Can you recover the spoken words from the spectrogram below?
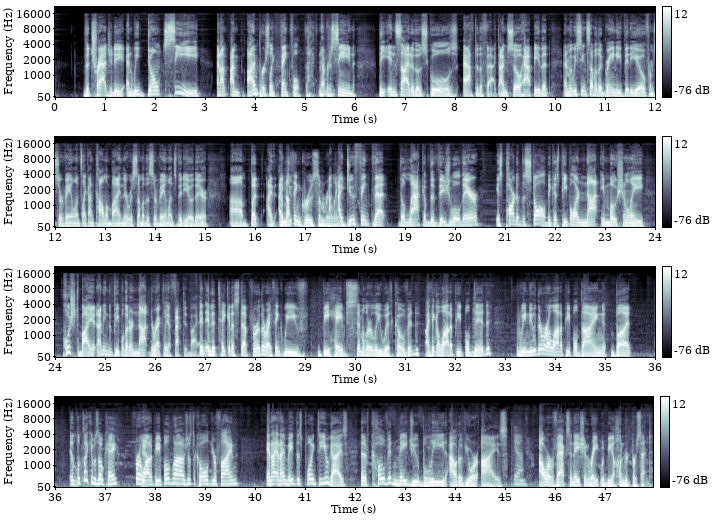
the tragedy and we don't see. And I'm I'm I'm personally thankful that I've never seen the inside of those schools after the fact. I'm so happy that, and I mean, we've seen some of the grainy video from surveillance, like on Columbine, there was some of the surveillance video there. Um, but I, I But do- nothing gruesome, really. I do think that the lack of the visual there is part of the stall because people are not emotionally pushed by it. I mean, the people that are not directly affected by it. And, and to take it a step further, I think we've behaved similarly with COVID. I think a lot of people hmm. did. We knew there were a lot of people dying, but it looked like it was okay for a Yeah. lot of people. Well, it was just a cold, you're fine. And I, and I made this point to you guys that if COVID made you bleed out of your eyes, Yeah. our vaccination rate would be 100%.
